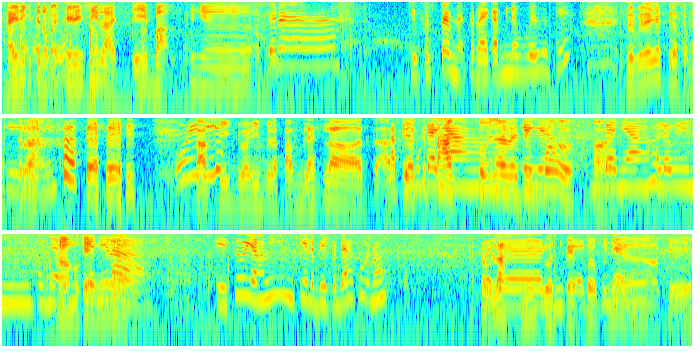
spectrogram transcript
Hari ni kita nak buat challenge ni lah. Debak punya apa? Tada. Okay, first time nak try. Kami nervous, okey? Sebenarnya aku dah pernah Okey, try. Oh, really? Tapi 2018 lah. Tapi, Tapi aku takut yang, lah nak cuba. Yang, bukan yang Halloween punya Ah, edition ni lah. lah. Okay, so yang ni mungkin lebih pedas kot, no? So lah, ni ghost pepper punya. kan. Okay.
